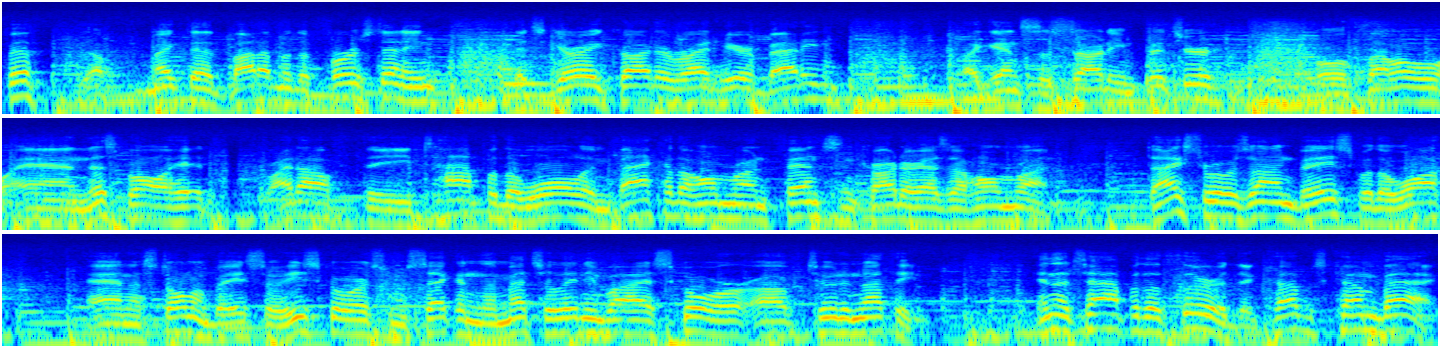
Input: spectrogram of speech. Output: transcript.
Fifth, uh, make that bottom of the first inning. It's Gary Carter right here batting against the starting pitcher, Botelho, and this ball hit right off the top of the wall and back of the home run fence, and Carter has a home run. Dykstra was on base with a walk and a stolen base, so he scores from second. The Mets are leading by a score of two to nothing. In the top of the third, the Cubs come back.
